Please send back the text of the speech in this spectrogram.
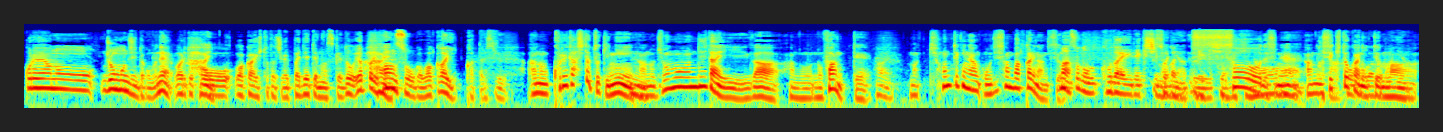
これあの縄文人とかもね割とこう、はい若い人たちがいっぱい出てますけどやっぱりフ層が若いかったりする？あの、これ出した時に、うんあの、縄文時代が、あの、のファンって、はい。まあ、基本的なおじさんばっかりなんですよ。まあ、その古代歴史マニアっていうそうですね。あの、遺跡とかに行って、あま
